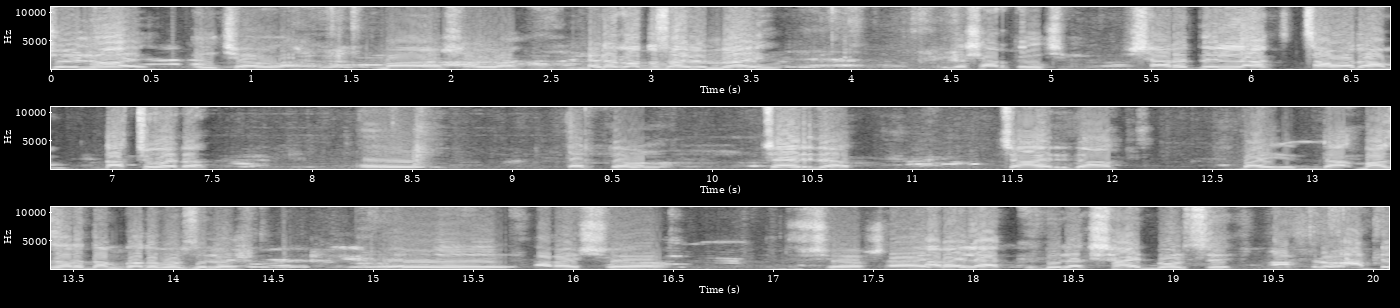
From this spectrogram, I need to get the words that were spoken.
শরীর হয়? ইনশাল্লাহ মাশাল্লাহ এটা কত চাইবেন ভাই? এটা সাড়ে তিনশো। সাড়ে তিন লাখ। চাওয়া দাম। দাচ্ছ কয়টা? মনে চার দাঁত। চার দাঁত। ভাই বাজারের দাম কত বলছিল? আড়াইশো আড়াই লাখ দুই লাখ ষাট বলছে। আপনি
